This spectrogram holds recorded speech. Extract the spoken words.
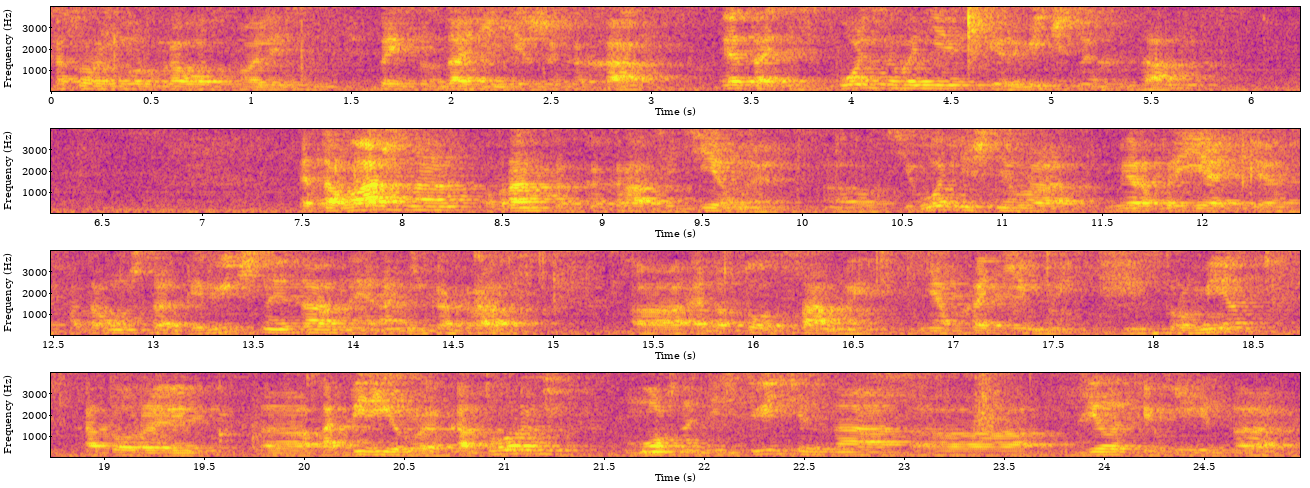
которым мы руководствовались при создании ЕЖКХ, это использование первичных данных. Это важно в рамках как раз и темы э, сегодняшнего мероприятия, потому что первичные данные, они как раз это тот самый необходимый инструмент, который, э, оперируя которым, можно действительно э, делать какие-то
